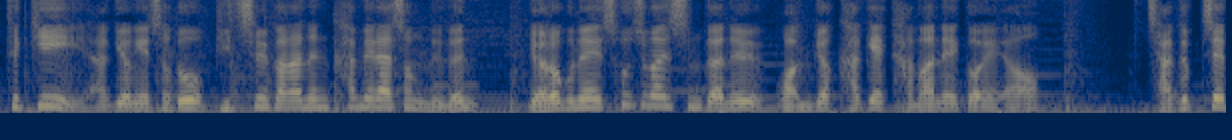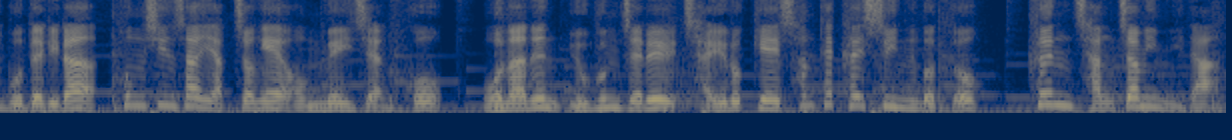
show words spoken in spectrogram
특히 야경에서도 빛을 발하는 카메라 성능은 여러분의 소중한 순간을 완벽하게 담아낼 거예요. 자급제 모델이라 통신사 약정에 얽매이지 않고 원하는 요금제를 자유롭게 선택할 수 있는 것도 큰 장점입니다.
